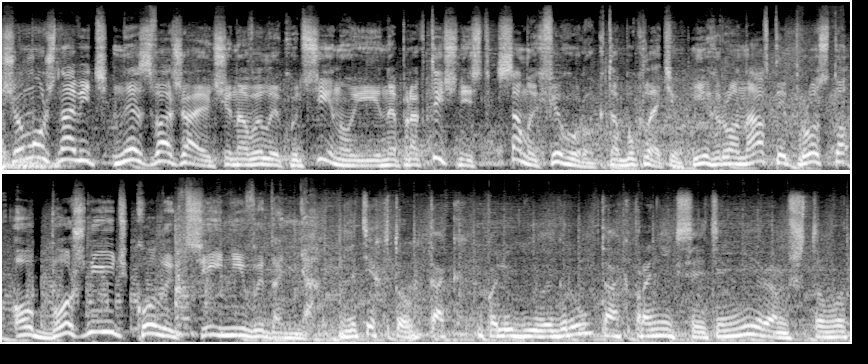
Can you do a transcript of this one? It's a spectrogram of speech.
Чому ж навіть не зважаючи на велику ціну і непрактичність самих фігурок та буклетів, ігронавти просто обожнюють колекційні видання. Для тех, кто так полюбил игру, так проникся этим миром, что вот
